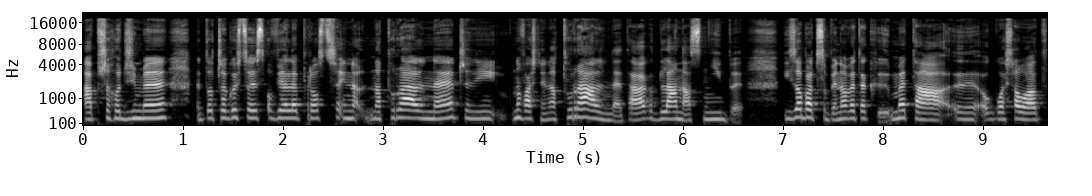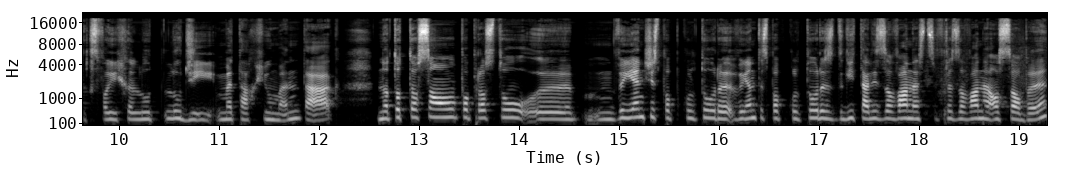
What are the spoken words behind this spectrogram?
a przechodzimy do czegoś, co jest o wiele prostsze i naturalne, czyli no właśnie, naturalne, tak? Dla nas niby. I zobacz sobie, nawet jak Meta ogłaszała tych swoich ludzi, meta-human, tak? No to to są po prostu wyjęci z popkultury, wyjęte z popkultury, zdigitalizowane, scyfryzowane osoby,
